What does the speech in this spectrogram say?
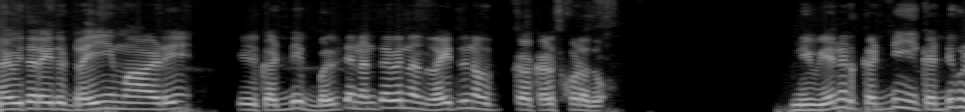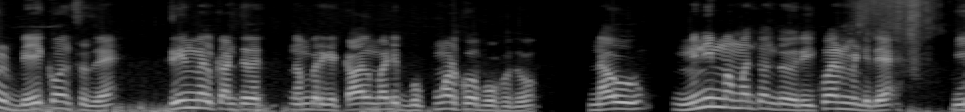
ನಾವು ಈ ಥರ ಇದು ಡ್ರೈ ಮಾಡಿ, ಈ ಕಡ್ಡಿ ಬಲಿತೆ ನಂತರವೇ ನಾನು ರೈತರಿಗೆ ನಾವು ಕಳಿಸ್ಕೊಡೋದು. ನೀವೇನಾದ್ರು ಕಡ್ಡಿ, ಈ ಕಡ್ಡಿಗಳು ಬೇಕು ಅನ್ಸಿದ್ರೆ ಸ್ಕ್ರೀನ್ ಮೇಲೆ ಕಾಣ್ತಿರೋ ನಂಬರ್ಗೆ ಕಾಲ್ ಮಾಡಿ ಬುಕ್ ಮಾಡ್ಕೋಬಹುದು. ನಾವು ಮಿನಿಮಮ್ ಅಂತ ಒಂದು ರಿಕ್ವೈರ್ಮೆಂಟ್ ಇದೆ. ಈ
